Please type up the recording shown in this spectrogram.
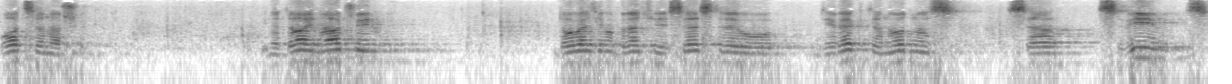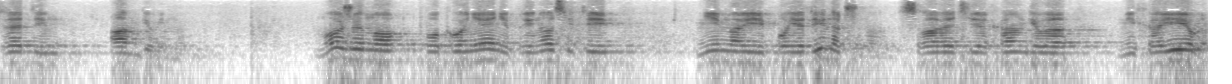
Oca našeg. I na taj način dolazimo, braće i sestre, u direktan odnos sa svim svetim angelima. Možemo poklonjenje prinositi njima i pojedinačno, slaveći Arhangela Mihaila.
